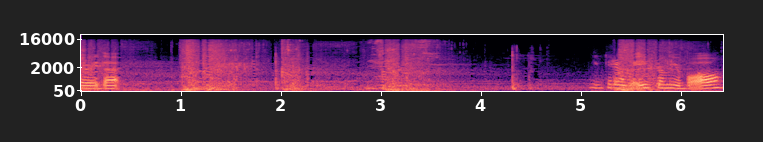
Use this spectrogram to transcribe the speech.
Parried that. You get away from your ball?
